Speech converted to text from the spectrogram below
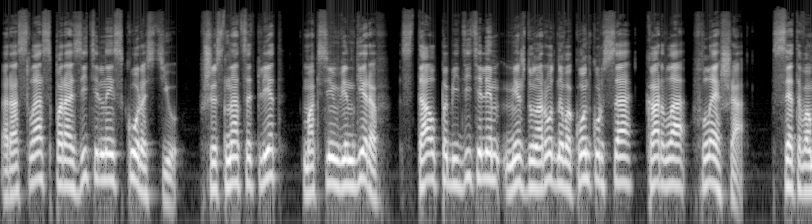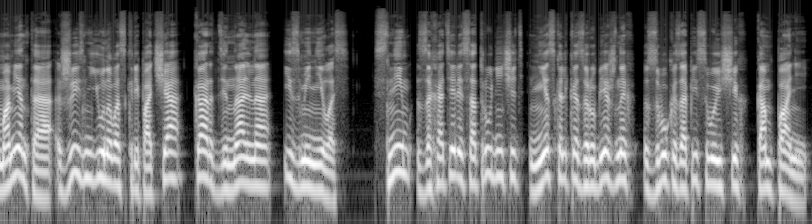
росла с поразительной скоростью. В 16 лет Максим Венгеров стал победителем международного конкурса Карла Флэша. С этого момента жизнь юного скрипача кардинально изменилась. С ним захотели сотрудничать несколько зарубежных звукозаписывающих компаний.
